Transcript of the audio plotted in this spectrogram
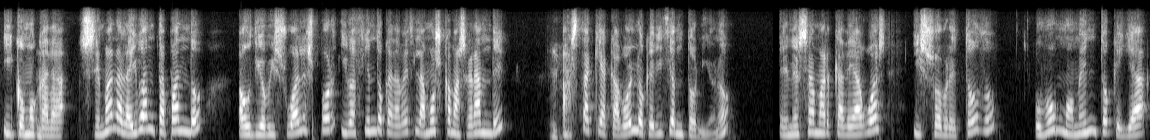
Y como cada semana la iban tapando, Audiovisuales por iba haciendo cada vez la mosca más grande hasta que acabó en lo que dice Antonio, ¿no? En esa marca de aguas y sobre todo hubo un momento que ya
